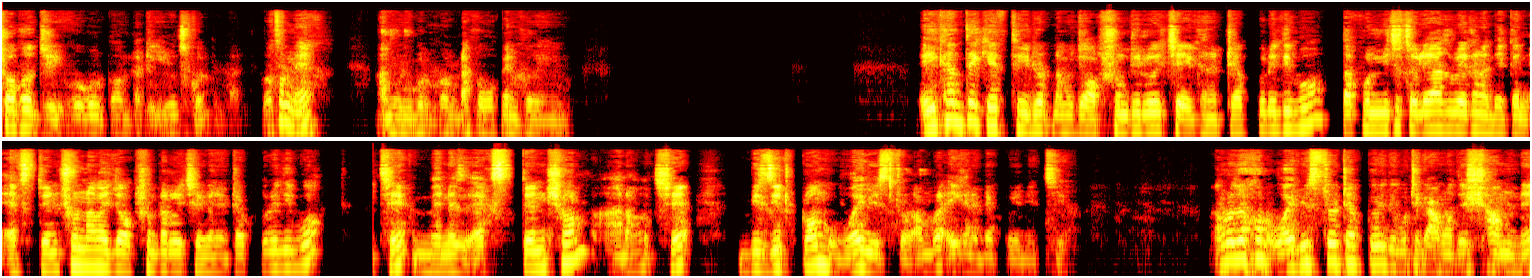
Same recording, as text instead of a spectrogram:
সহজেই গুগল ক্রোমটাকে ইউজ করতে পারি। প্রথমে আমি গুগল ক্রোমটাকে ওপেন করে নিই এইখান থেকে থ্রি ডট নামে যে অপশনটি রয়েছে, এখানে ট্যাপ করে দিব। তারপর নিচে চলে আসব, এখানে দেখেন এক্সটেনশন নামে যে অপশনটা রয়েছে, এখানে ট্যাপ করে দিব। হচ্ছে ম্যানেজ এক্সটেনশন আর হচ্ছে ভিজিট ক্রোম ওয়েব স্টোর আমরা এখানে ট্যাপ করে দিচ্ছি। আমরা যখন ওয়েব স্টোর ট্যাপ করে দেবো, ঠিক আমাদের সামনে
